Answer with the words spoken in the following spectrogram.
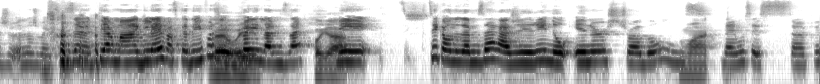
je, là, je vais utiliser un terme anglais parce que des fois, Ben j'ai oui. bien de la misère. Pas grave. Mais, tu sais, quand on a de la misère à gérer nos inner struggles, Ouais. ben moi, c'est, un peu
